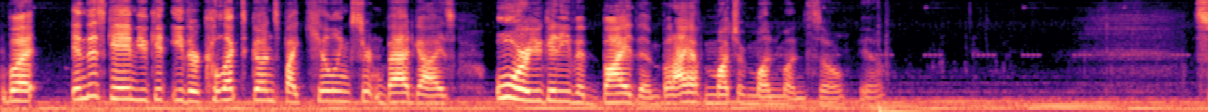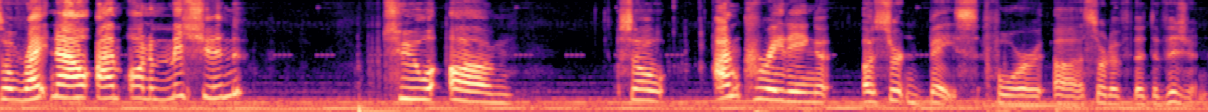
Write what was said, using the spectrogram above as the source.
But in this game, you can either collect guns by killing certain bad guys, or you can even buy them. But I have much of Mun Mun, so yeah. So right now, I'm on a mission to, um, so I'm creating a certain base for, uh, sort of the division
